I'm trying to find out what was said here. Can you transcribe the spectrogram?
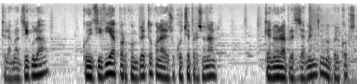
Que la matrícula coincidía por completo con la de su coche personal, que no era precisamente un Opel Corsa.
